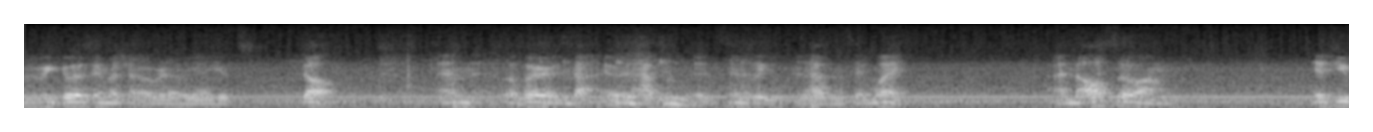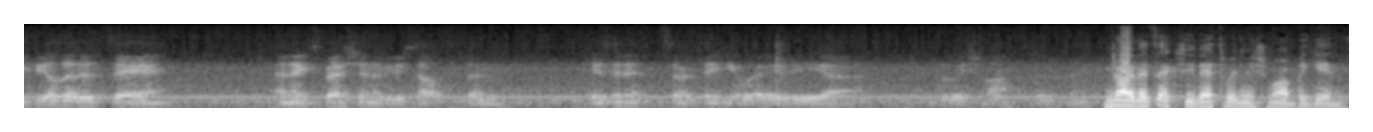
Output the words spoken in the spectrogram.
if we go to the same restaurant over and over again, it gets dull. And the player it would happen. It seems like it happens the same way. And also, um, if you feel that it's a an expression of yourself, then isn't it sort of taking away the uh, the lishma sort of thing? No, that's actually that's where lishma begins.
